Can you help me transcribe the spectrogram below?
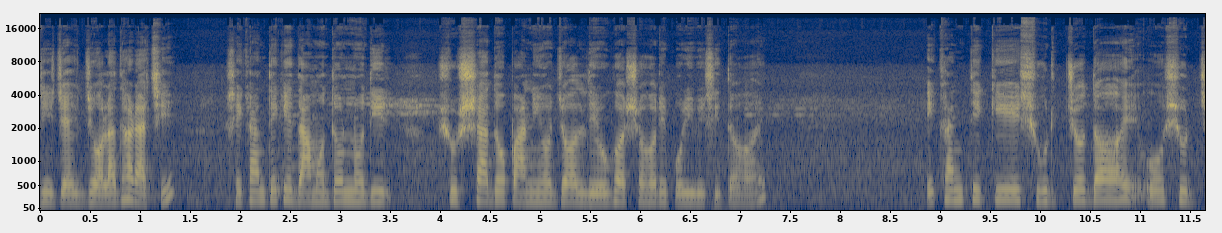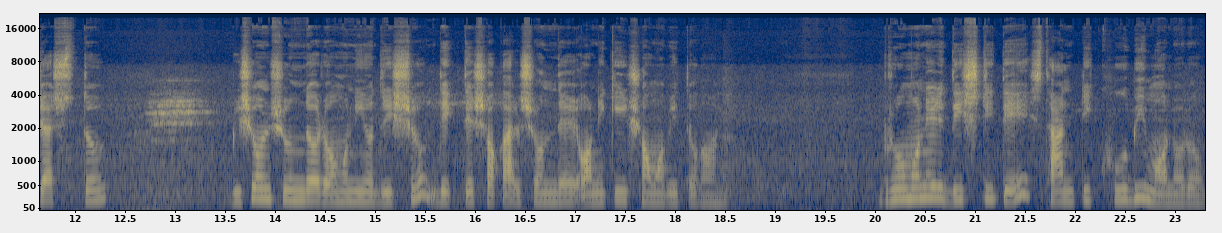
যে জলাধার আছে সেখান থেকে দামোদর নদীর সুস্বাদু পানীয় জল দেওঘর শহরে পরিবেশিত হয়। এখান থেকে সূর্যোদয় ও সূর্যাস্ত ভীষণ সুন্দর রমণীয় দৃশ্য দেখতে সকাল সন্ধ্যায় অনেকেই সমবেত হন। ভ্রমণের দৃষ্টিতে স্থানটি খুবই মনোরম।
